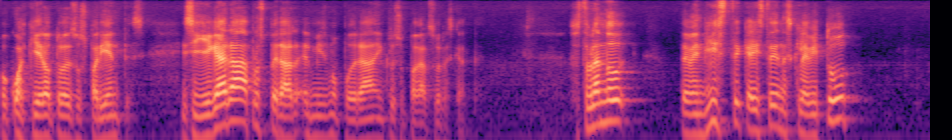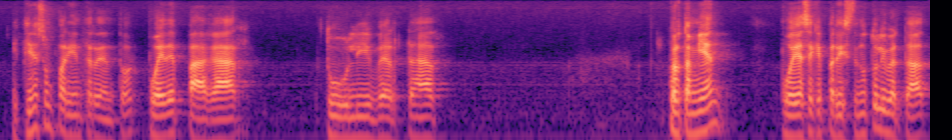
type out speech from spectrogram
o cualquier otro de sus parientes. Y si llegara a prosperar, él mismo podrá incluso pagar su rescate. Se está hablando, te vendiste, caíste en esclavitud y tienes un pariente redentor, puede pagar tu libertad. Pero también puede ser que perdiste no tu libertad,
